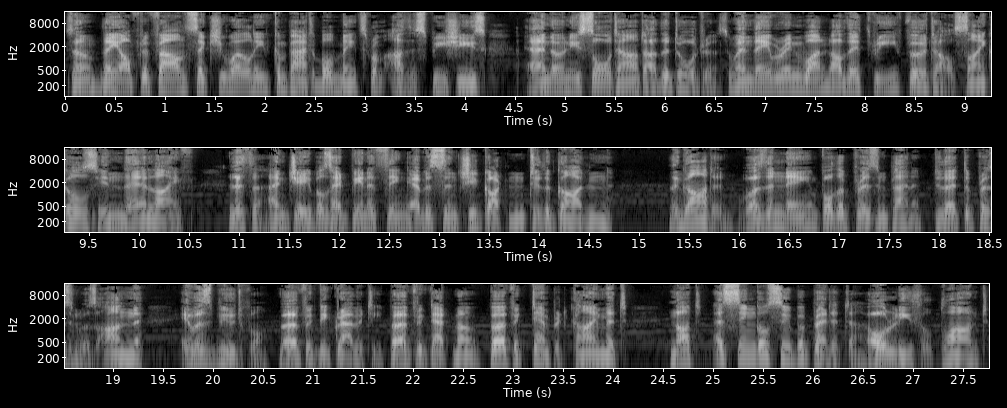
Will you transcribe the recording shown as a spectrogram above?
so they often found sexually compatible mates from other species, and only sought out other daughters when they were in one of their three fertile cycles in their life. Litha and Jables had been a thing ever since she'd gotten to the garden. The garden was the name for the prison planet that the prison was on. It was beautiful, perfectly gravity, perfect atmo, perfect temperate climate, not a single super predator or lethal plant.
